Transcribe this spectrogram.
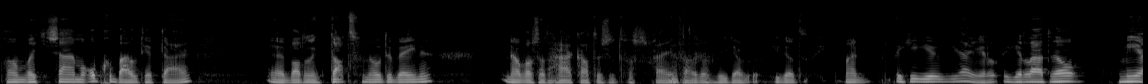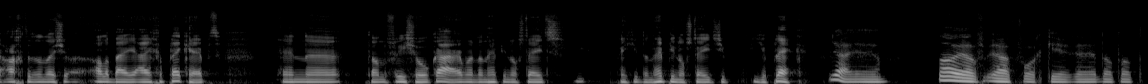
gewoon wat je samen opgebouwd hebt daar. Eh we hadden een kat, notabene. Nou was dat haar kat, dus het was vrij Heftig. eenvoudig wie dat, wie dat... Maar weet je, je, ja, je, je laat wel meer achter dan als je allebei je eigen plek hebt. En eh, dan verlies je elkaar, maar dan heb je nog steeds, weet je, dan heb je nog steeds je, je plek. Ja, ja, ja. Nou ja, ja vorige keer eh, dat dat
